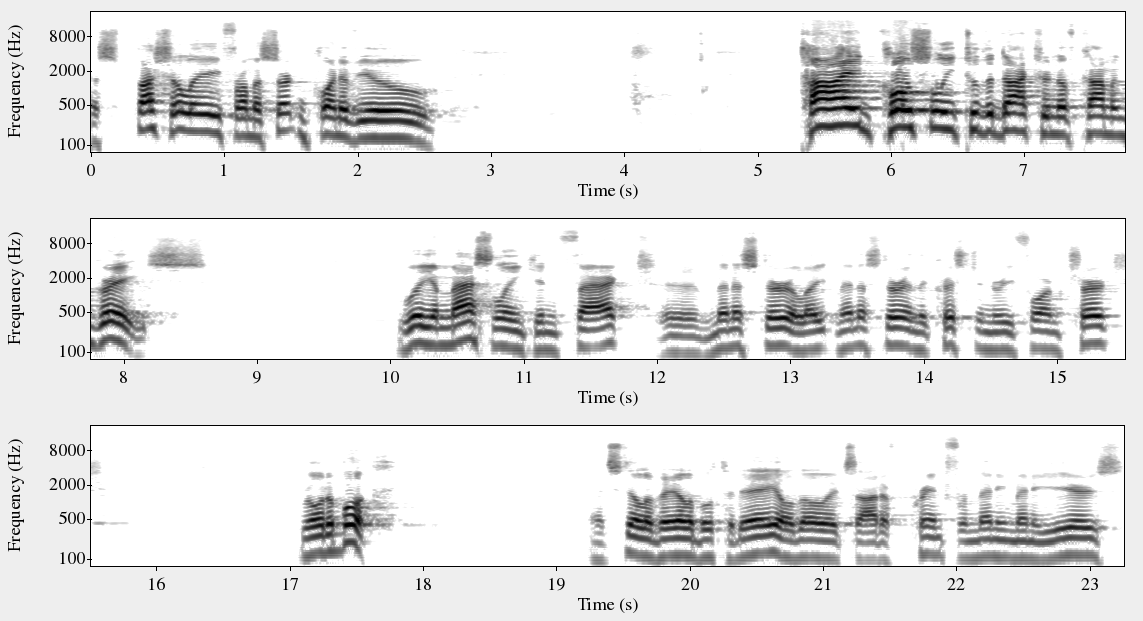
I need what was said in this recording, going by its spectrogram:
especially from a certain point of view, tied closely to the doctrine of common grace. William Masselink, in fact, a minister, a late minister in the Christian Reformed Church, wrote a book that's still available today, although it's out of print for many, many years.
